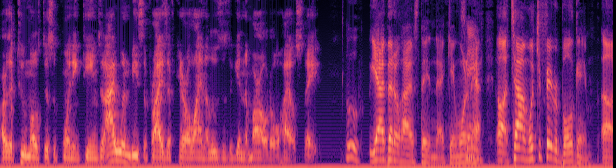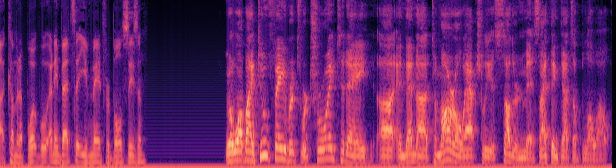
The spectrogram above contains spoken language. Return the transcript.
are the two most disappointing teams. And I wouldn't be surprised if Carolina loses again tomorrow to Ohio State. Ooh. Yeah, I bet Ohio State in that game, one Same. and a half. Uh, Tom, what's your favorite bowl game uh, coming up? What, what, any bets that you've made for bowl season? Well, my two favorites were Troy today, uh, and then uh, tomorrow actually is Southern Miss. I think that's a blowout.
